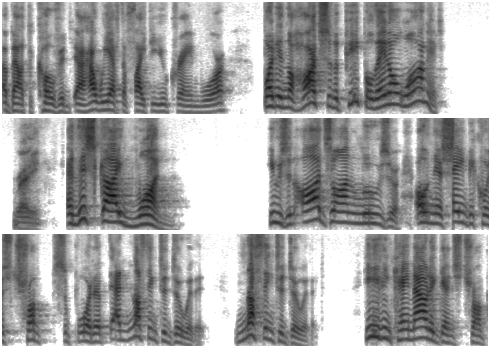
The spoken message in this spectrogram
about the COVID, uh, how we have to fight the Ukraine war. But in the hearts of the people, they don't want it. Right. And this guy won. He was an odds on loser. Oh, and they're saying because Trump supported, that had nothing to do with it. Nothing to do with it. He even came out against Trump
